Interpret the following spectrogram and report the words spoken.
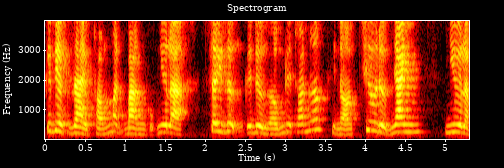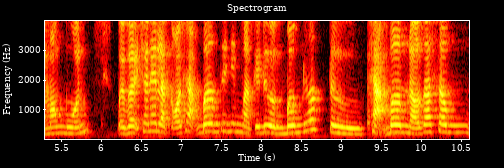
cái việc giải phóng mặt bằng cũng như là xây dựng cái đường ống để thoát nước thì nó chưa được nhanh như là mong muốn bởi vậy cho nên là có trạm bơm thế nhưng mà cái đường bơm nước từ trạm bơm đó ra sông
